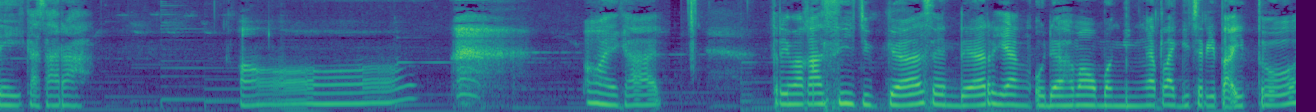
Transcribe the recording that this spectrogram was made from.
day, Kak Sarah. Oh. Terima kasih juga Sender yang udah mau mengingat lagi cerita itu.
